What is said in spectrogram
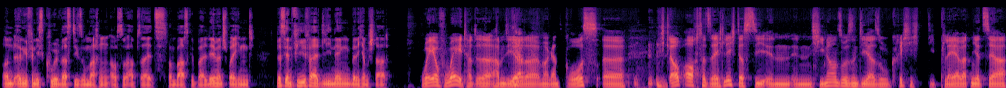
und irgendwie finde ich es cool, was die so machen, auch so abseits vom Basketball. Dementsprechend bisschen Vielfalt, Li Ning bin ich am Start. Way of Weight hat, äh, haben die ja. ja da immer ganz groß. Äh, ich glaube auch tatsächlich, dass die in, in China und so sind die ja so richtig die Player. Wir hatten jetzt ja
